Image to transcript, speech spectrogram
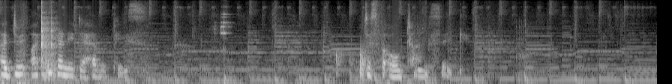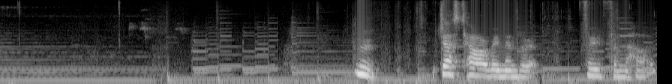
I do, I think I need to have a piece. Just for old time's sake. Mm, just how I remember it. Food from the heart.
